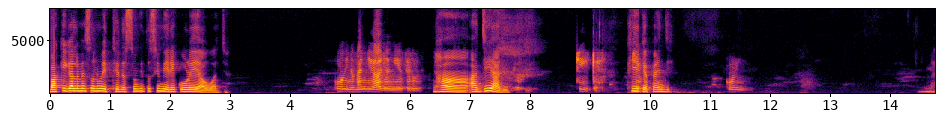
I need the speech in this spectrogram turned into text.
ਬਾਕੀ ਗੱਲ ਮੈਂ ਤੁਹਾਨੂੰ ਇੱਥੇ ਦੱਸੂਗੀ ਤੁਸੀਂ ਮੇਰੇ ਕੋਲੇ ਆਓ ਅੱਜ। ਕੋਈ ਨਾ ਭੈਣ ਜੀ ਆ ਜਾਨੀ ਹੈ ਫਿਰ ਮੈਂ। ਹਾਂ ਅੱਜ ਹੀ ਆ ਜੀ। ਠੀਕ ਹੈ। ਠੀਕ ਹੈ ਭੈਣ ਜੀ। ਕੋਈ ਨੀ। ਲੈ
